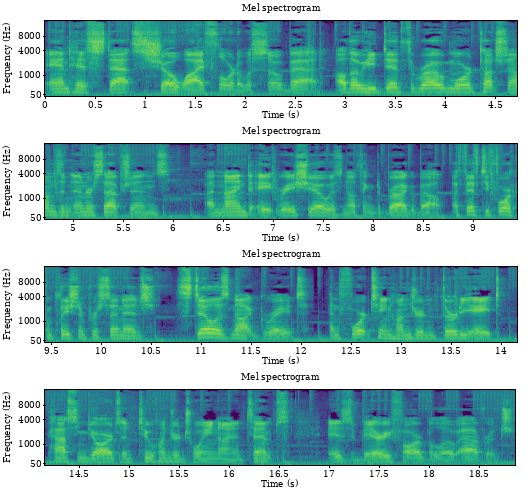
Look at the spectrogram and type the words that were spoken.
and his stats show why Florida was so bad. Although he did throw more touchdowns and interceptions, a 9 to 8 ratio is nothing to brag about. A 54 completion percentage still is not great, and 1,438 passing yards and 229 attempts is very far below average.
